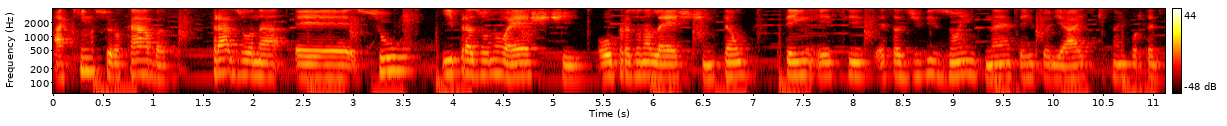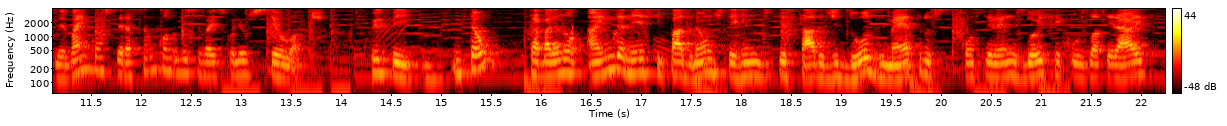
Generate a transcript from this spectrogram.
aqui em Sorocaba para a zona é, sul e para a zona oeste ou para a zona leste. Então tem esses, essas divisões né, territoriais que são importantes levar em consideração quando você vai escolher o seu lote. Perfeito. Então, trabalhando ainda nesse padrão de terreno de testado de 12 metros, considerando os dois recuos laterais,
